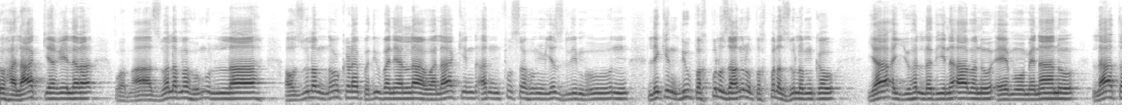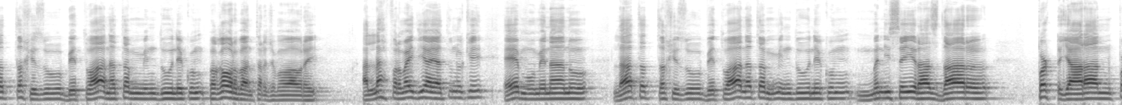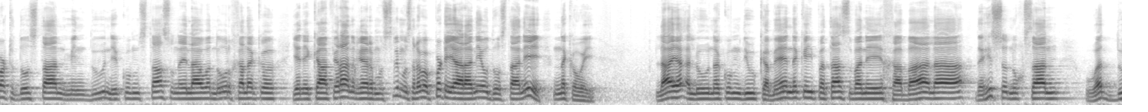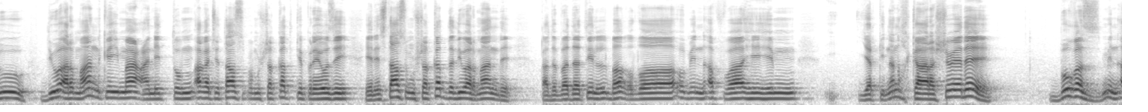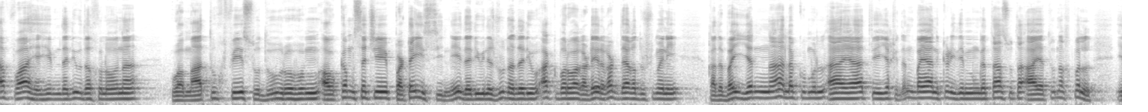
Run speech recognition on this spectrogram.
نو هلاک کې هغې لره وما ظلمهم الله او ظلم نو کړی په دیو باندې الله ولکن انفسهم یظلمون لیکن دیو په خپل ځانونو په خپل ظلم کو يا ايها الذين آمنو اي مؤمنانو لا تتخذو بطانة من دونكم په غور باندې ترجمه واورئ الله فرمای دی آیاتونو کې اے مؤمنانو لا تتخذو بتوانتا من دونکم منی سی رازدار پټ یاران پټ دوستان من دونکم ستاسو نه علاوه نور خلک یعنی کافران غیر مسلم سره پټ یارانی او دوستانی نه کوي لا یعلونکم دیو کمی نه کوي په تاسو باندې خبالا د هیڅ نقصان ودو دیو ارمان کوي ما عنتم هغه چې تاسو په مشقت کې پریوځي یعنی تاسو مشقت د دیو ارمان دی قد بدت البغضاء من افواههم یقینا ښکارا شوه دی بغض من افواههم د دیو د خلو نه وما تخفي صدورهم او کم څه چې پټۍ سینې د دیو نه زړونه د دیو اکبر و هغه ډېر غټ دی هغه دښمني قد بینا لکم الآیات یقینا بیان کړي دي موږ تاسو ته آیتونه خپل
